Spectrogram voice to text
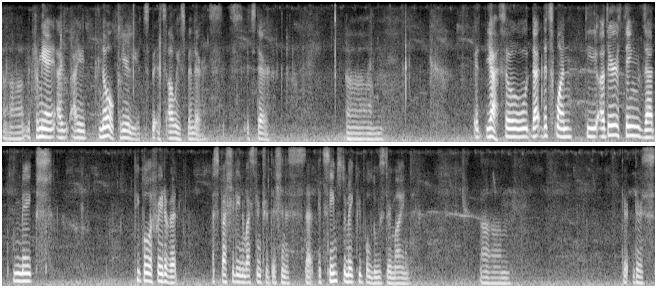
Uh, but for me, I, I, I, know clearly it's it's always been there. It's it's, it's there. Um, it yeah. So that that's one. The other thing that makes people afraid of it, especially in Western tradition, is that it seems to make people lose their mind. Um, there, there's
